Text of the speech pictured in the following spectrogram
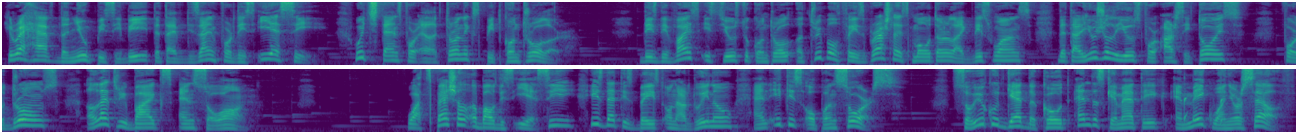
Here I have the new PCB that I've designed for this ESC, which stands for Electronic Speed Controller. This device is used to control a triple phase brushless motor like these ones that are usually used for RC toys, for drones, electric bikes and so on. What's special about this ESC is that it's based on Arduino and it is open source. So you could get the code and the schematic and make one yourself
